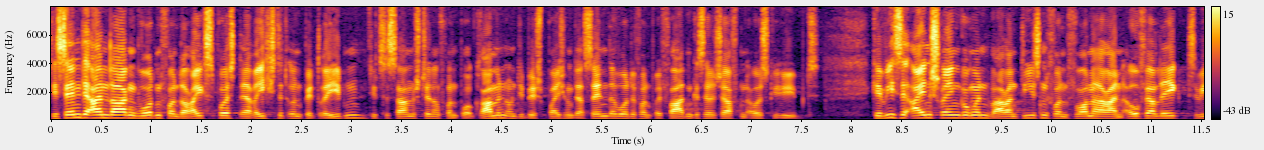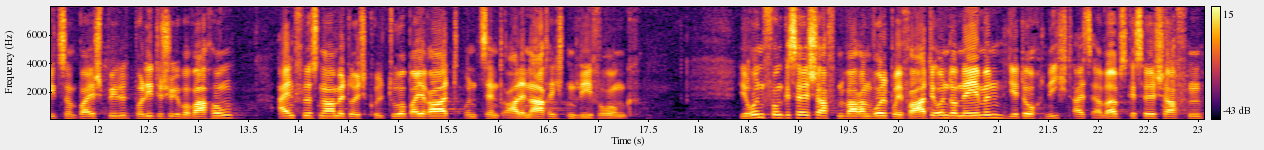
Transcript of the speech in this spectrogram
Die Sendeanlagen wurden von der Reichspost errichtet und betrieben. Die Zusammenstellung von Programmen und die Besprechung der Sender wurde von privaten Gesellschaften ausgeübt. Gewisse Einschränkungen waren diesen von vornherein auferlegt, wie zum Beispiel politische Überwachung, Einflussnahme durch Kulturbeirat und zentrale Nachrichtenlieferung. Die Rundfunkgesellschaften waren wohl private Unternehmen, jedoch nicht als Erwerbsgesellschaften,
